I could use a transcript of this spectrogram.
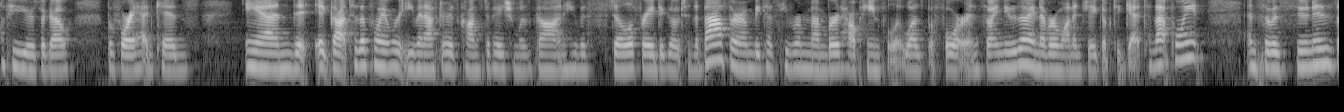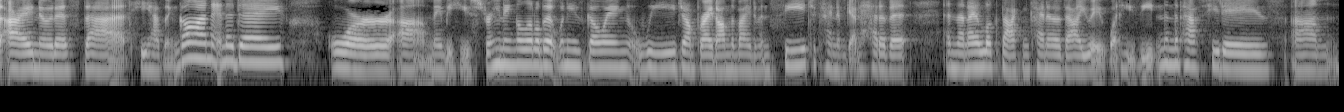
a few years ago before I had kids. And it got to the point where even after his constipation was gone, he was still afraid to go to the bathroom because he remembered how painful it was before. And so I knew that I never wanted Jacob to get to that point. And so as soon as I noticed that he hasn't gone in a day, or um, maybe he's straining a little bit when he's going, we jump right on the vitamin C to kind of get ahead of it. And then I look back and kind of evaluate what he's eaten in the past few days um,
